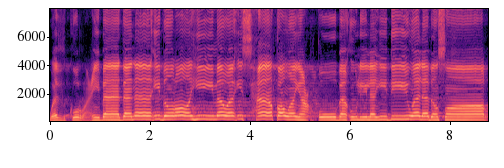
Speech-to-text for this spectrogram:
واذكر عبادنا إبراهيم وإسحاق ويعقوب أولي الأيدي والأبصار.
